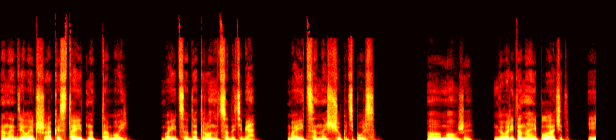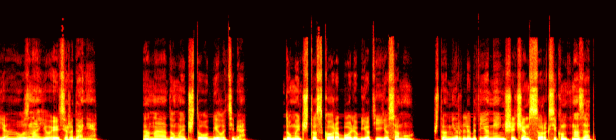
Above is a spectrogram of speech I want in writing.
Она делает шаг и стоит над тобой. Боится дотронуться до тебя. Боится нащупать пульс. «О, Боже!» — говорит она и плачет. И я узнаю эти рыдания. Она думает, что убила тебя. Думает, что скоро боль убьет ее саму, что мир любит ее меньше, чем 40 секунд назад.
